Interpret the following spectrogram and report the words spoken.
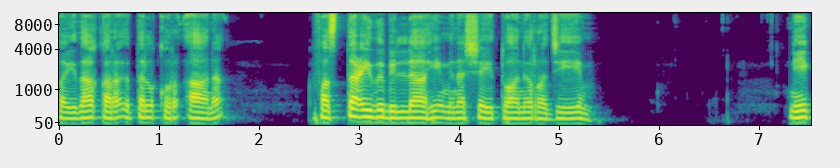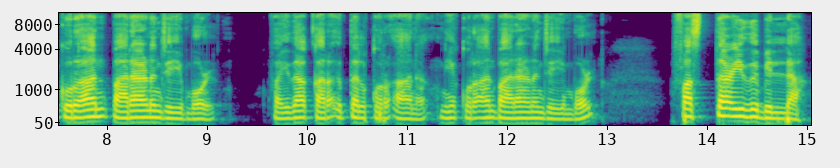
ഫൈദ ഖറഅത്തൽ ഖുർആന ഫസ്തഇദ് ബില്ലാഹി മിനഷെയ്ത്വാനിർ റജീം. നീ ഖുർആൻ പാരായണം ചെയ്യുമ്പോൾ ഫൈദ കറുത്തൽ ഖുർആന നീ ഖുർആൻ പാരായണം ചെയ്യുമ്പോൾ ഫസ്തഇദ് ബില്ല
